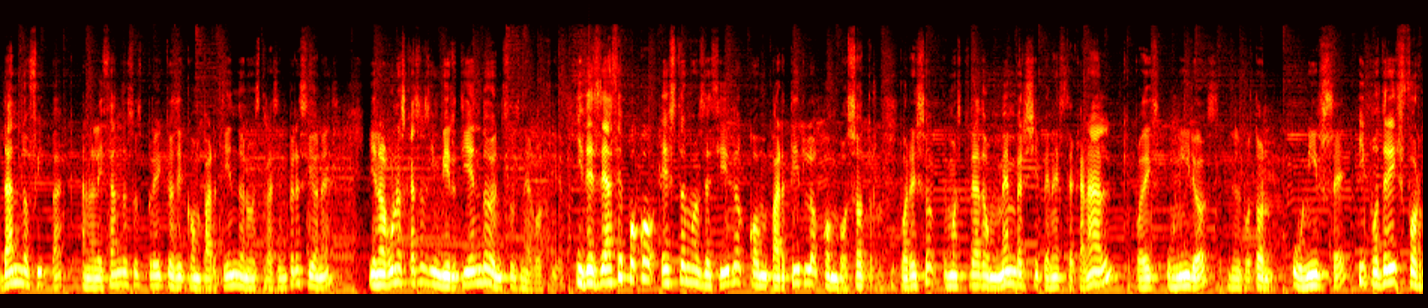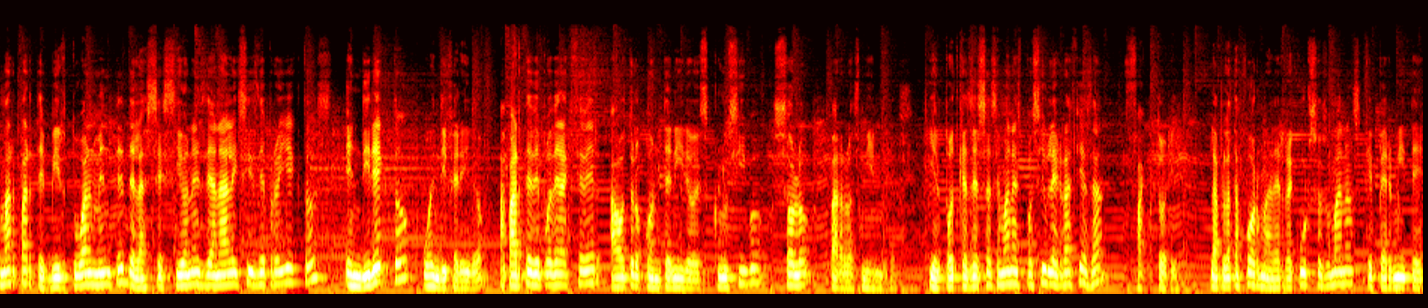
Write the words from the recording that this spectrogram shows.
dando feedback, analizando sus proyectos y compartiendo nuestras impresiones y en algunos casos invirtiendo en sus negocios. Y desde hace poco esto hemos decidido compartirlo con vosotros. Por eso hemos creado un membership en este canal, que podéis uniros en el botón unirse y podréis formar parte virtualmente de las sesiones de análisis de proyectos en directo o en diferido, aparte de poder acceder a otro contenido exclusivo solo para los miembros. Y el podcast de esta semana es posible gracias a Factoria, la plataforma de recursos humanos que permite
